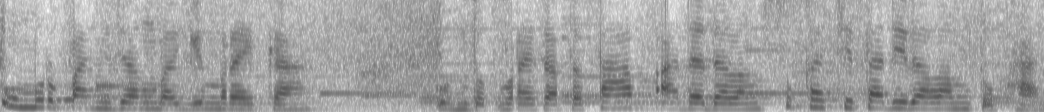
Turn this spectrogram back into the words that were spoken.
umur panjang bagi mereka untuk mereka tetap ada dalam sukacita di dalam Tuhan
